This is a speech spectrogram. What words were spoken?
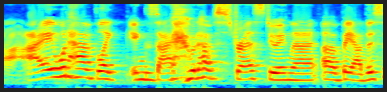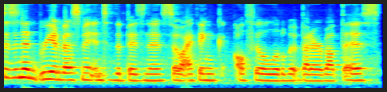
I would have like anxiety, I would have stress doing that. Uh, but yeah, this isn't a reinvestment into the business, so I think I'll feel a little bit better about this.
